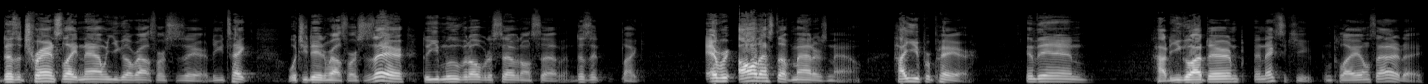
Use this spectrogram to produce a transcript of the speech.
Does it translate now when you go routes versus air? Do you take what you did in routes versus air? Do you move it over to seven on seven? Does it like every all that stuff matters now? How you prepare, and then how do you go out there and, and execute and play on Saturday?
